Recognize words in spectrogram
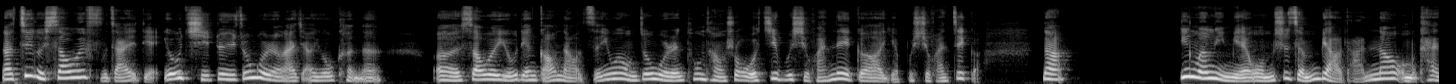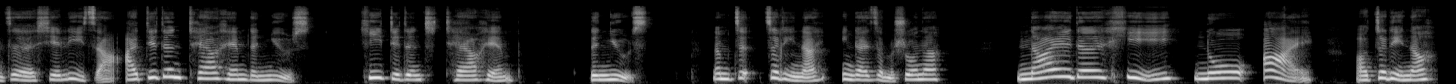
那这个稍微复杂一点，尤其对于中国人来讲，有可能呃稍微有点搞脑子，因为我们中国人通常说我既不喜欢那个，也不喜欢这个。那英文里面我们是怎么表达呢？我们看这些例子啊，I didn't tell him the news，he didn't tell him the news。那么这这里呢，应该怎么说呢？Neither he nor I，好，这里呢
